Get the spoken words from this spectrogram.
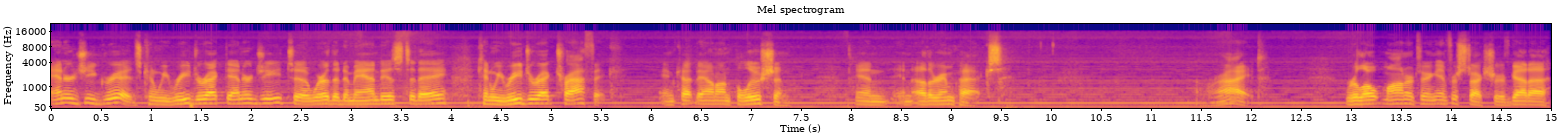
energy grids. Can we redirect energy to where the demand is today? Can we redirect traffic and cut down on pollution and, and other impacts? All right. Remote monitoring infrastructure. We've got a,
